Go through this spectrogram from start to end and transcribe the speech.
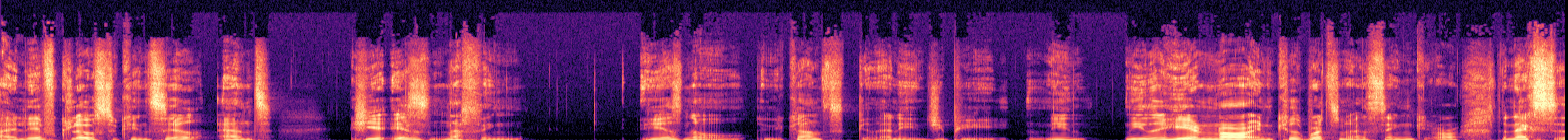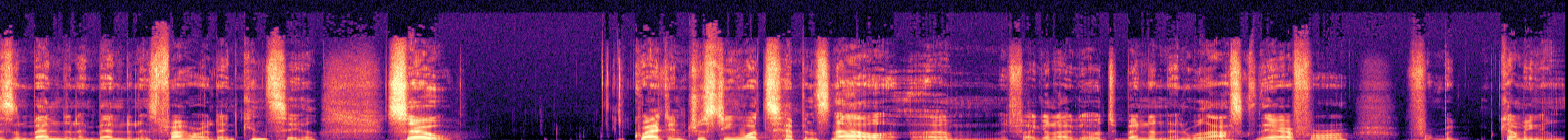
I live close to Kinsale and here is nothing. Here's no, you can't get any GP, neither here nor in Kilbrittain, I think, or the next is in Bandon, and Bandon is farther than Kinsale. So, quite interesting what happens now. Um, if I'm gonna go to Bandon and we'll ask there for for becoming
